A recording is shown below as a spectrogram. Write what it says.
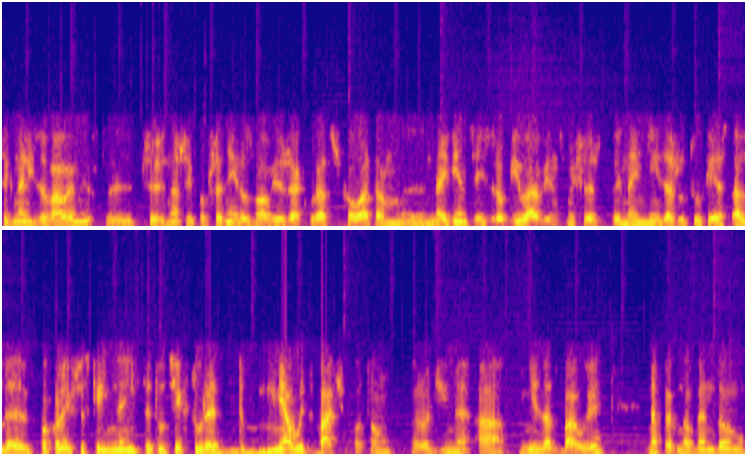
sygnalizowałem już y, przy naszej poprzedniej rozmowie, że akurat szkoła tam y, najwięcej zrobiła, więc myślę, że tutaj najmniej zarzutów jest, ale po kolei wszystkie inne instytucje, które miały dbać o tą rodzinę, a nie zadbały, na pewno będą y,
